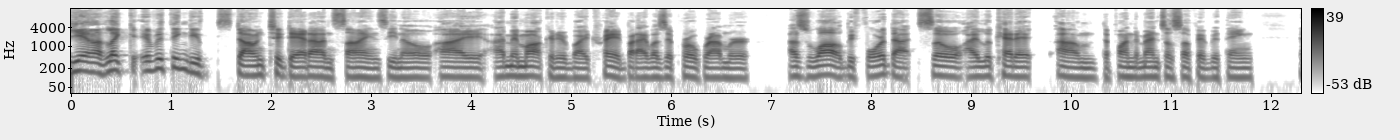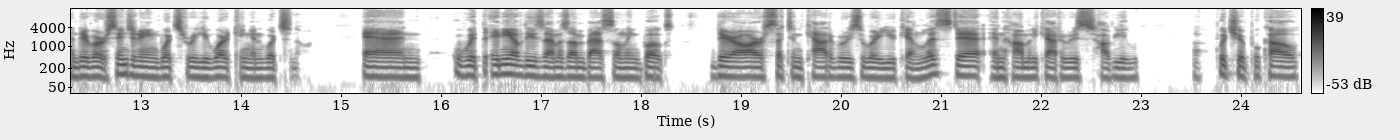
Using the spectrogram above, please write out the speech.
Yeah, like everything is down to data and science. You know, I I'm a marketer by trade, but I was a programmer as well before that. So I look at it, um, the fundamentals of everything and reverse engineering what's really working and what's not. And with any of these Amazon best-selling books, there are certain categories where you can list it, and how many categories have you uh, put your book out.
